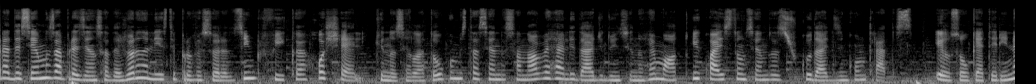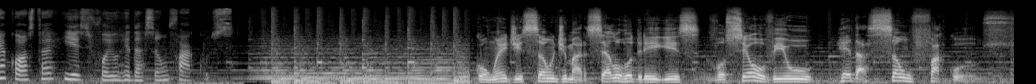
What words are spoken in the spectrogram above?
Agradecemos a presença da jornalista e professora do Simplifica, Rochelle, que nos relatou como está sendo essa nova realidade do ensino remoto e quais estão sendo as dificuldades encontradas. Eu sou Caterina Costa e esse foi o Redação Facos. Com edição de Marcelo Rodrigues, você ouviu Redação Facos.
